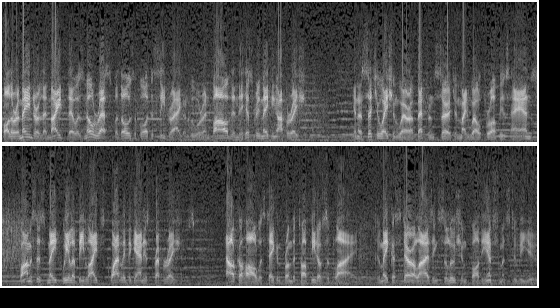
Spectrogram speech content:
For the remainder of the night, there was no rest for those aboard the Seadragon who were involved in the history-making operation. In a situation where a veteran surgeon might well throw up his hands, pharmacist mate Wheeler B. Lipes quietly began his preparations. Alcohol was taken from the torpedo supply to make a sterilizing solution for the instruments to be used.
